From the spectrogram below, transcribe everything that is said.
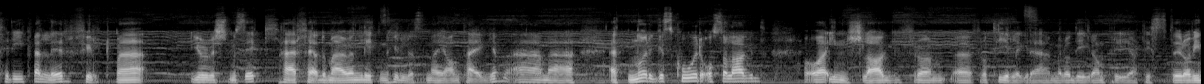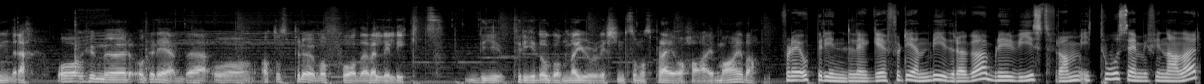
tre kvelder fylt med Eurovision-musikk. Her får de òg en liten hyllest med Jahn Teigen, eh, med et norgeskor også lagd, og innslag fra, eh, fra tidligere Melodi Grand Prix-artister og vinnere. Og humør og glede, og at vi prøver å få det veldig likt de tre dagene med Eurovision som vi pleier å ha i mai. da. For de opprinnelige 41 bidragene blir vist fram i to semifinaler,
